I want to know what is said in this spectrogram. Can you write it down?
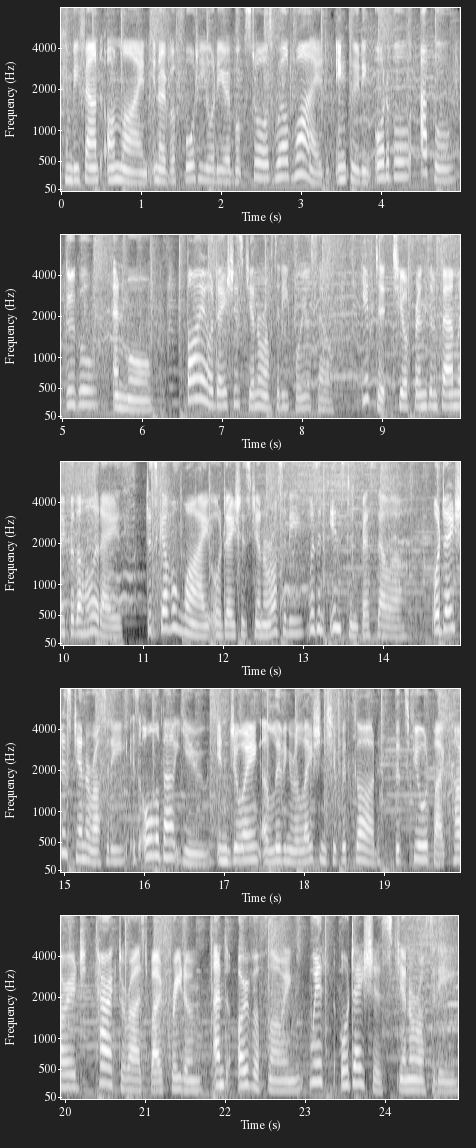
can be found online in over 40 audiobook stores worldwide, including Audible, Apple, Google, and more. Buy Audacious Generosity for yourself. Gift it to your friends and family for the holidays. Discover why Audacious Generosity was an instant bestseller. Audacious Generosity is all about you enjoying a living relationship with God that's fueled by courage, characterized by freedom, and overflowing with audacious generosity.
